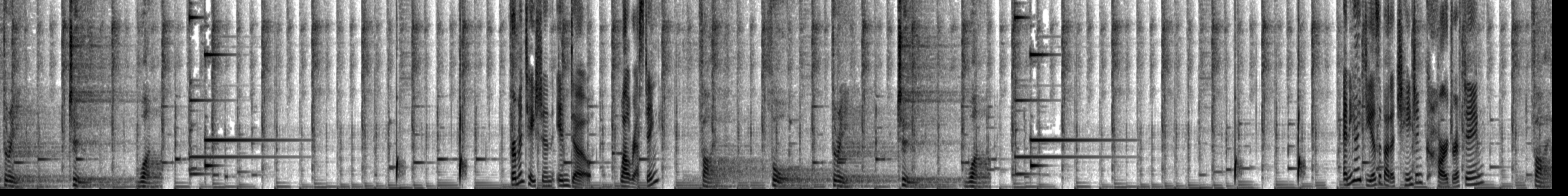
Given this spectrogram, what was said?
three, two, one. fermentation in dough. While resting, Five, four, three, two, one. any ideas about a change in car drifting? Five,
